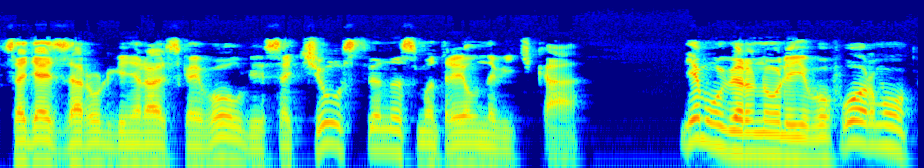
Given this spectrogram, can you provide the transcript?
садясь за руль генеральской «Волги», сочувственно смотрел на Витька. Ему вернули его форму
